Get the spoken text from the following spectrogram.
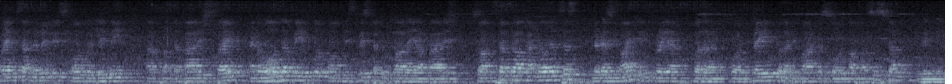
friends and and of side and all the people of this parish. So accept our condolences. Let us unite in prayer for the for praying for the departed soul of our sister Lini.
